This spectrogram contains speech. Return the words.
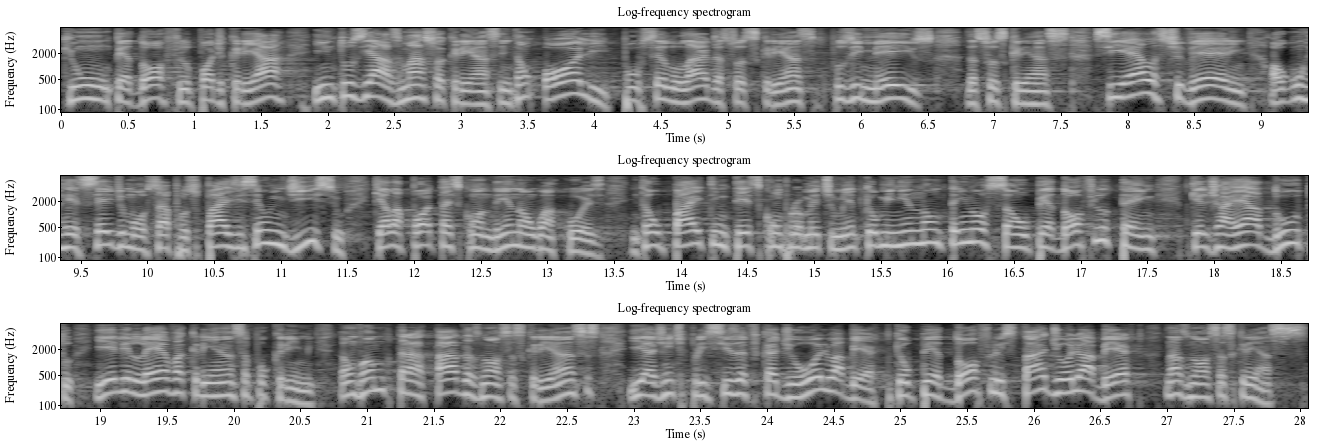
que um pedófilo pode criar e entusiasmar a sua criança. Então, olhe para o celular das suas crianças, para os e-mails das suas crianças. Se elas tiverem algum receio de mostrar para os pais, isso é um indício que ela pode estar tá escondendo alguma coisa. Então, o pai tem que ter esse comprometimento, porque o menino não tem noção. O pedófilo tem, porque ele já é adulto e ele leva a criança para o crime. Então vamos tratar das nossas crianças e a gente precisa ficar de olho aberto, porque o pedófilo está de olho aberto nas nossas crianças.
